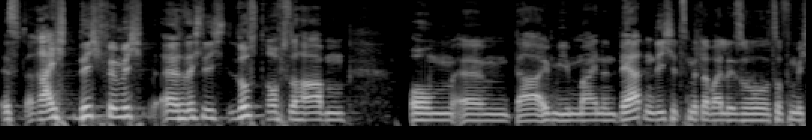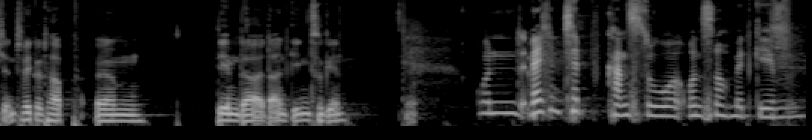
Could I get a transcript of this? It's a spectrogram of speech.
es reicht nicht für mich äh, tatsächlich Lust drauf zu haben um ähm, da irgendwie meinen Werten, die ich jetzt mittlerweile so, so für mich entwickelt habe, ähm, dem da, da entgegenzugehen. Ja. Und welchen Tipp kannst du uns noch mitgeben?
